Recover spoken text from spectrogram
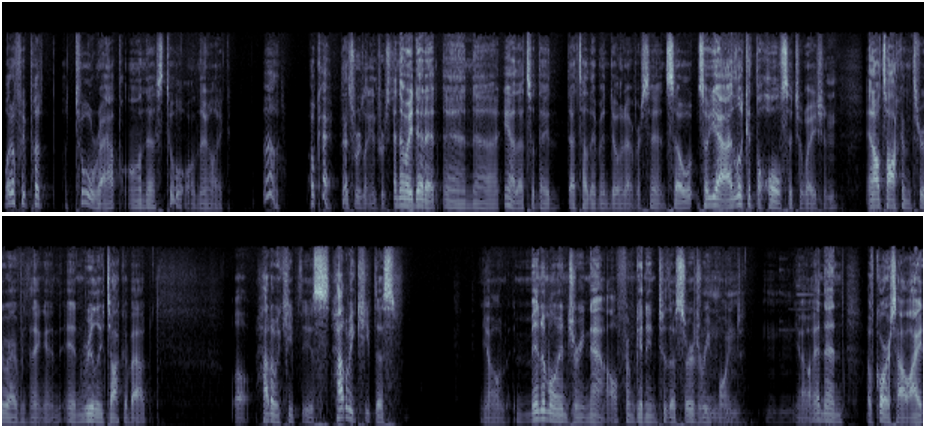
what if we put a tool wrap on this tool? And they're like, oh, okay. That's really interesting. And then we did it, and uh, yeah, that's what they that's how they've been doing it ever since. So so yeah, I look at the whole situation, mm-hmm. and I'll talk them through everything, and and really talk about, well, how do we keep these? How do we keep this, you know, minimal injury now from getting to the surgery mm-hmm. point, mm-hmm. you know, and then of course how I,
